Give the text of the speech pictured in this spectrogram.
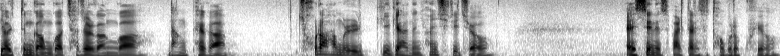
열등감과 좌절감과 낭패감, 초라함을 느끼게 하는 현실이죠. SNS 발달해서 더 그렇고요.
